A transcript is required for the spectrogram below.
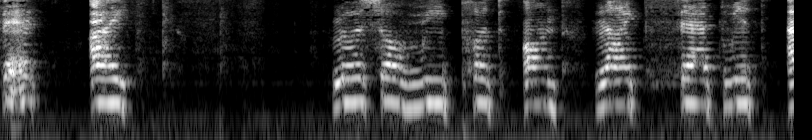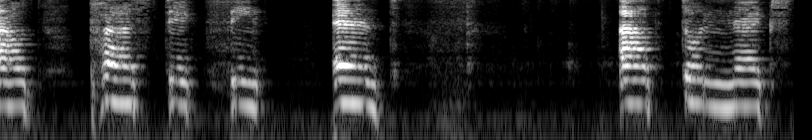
Then I also we put on like that without plastic thing and after next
